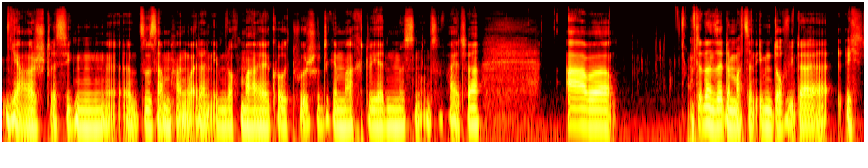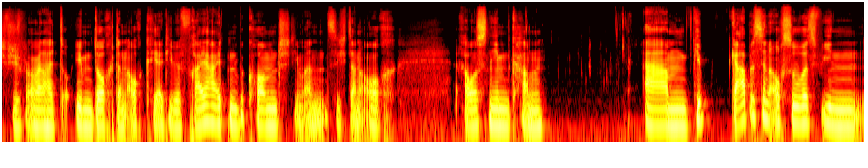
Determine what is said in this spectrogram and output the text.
ja, stressigen äh, Zusammenhang, weil dann eben nochmal Korrekturschritte gemacht werden müssen und so weiter. Aber auf der anderen Seite macht es dann eben doch wieder richtig viel Spaß, weil man halt eben doch dann auch kreative Freiheiten bekommt, die man sich dann auch rausnehmen kann. Ähm, gibt Gab es denn auch sowas wie ein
